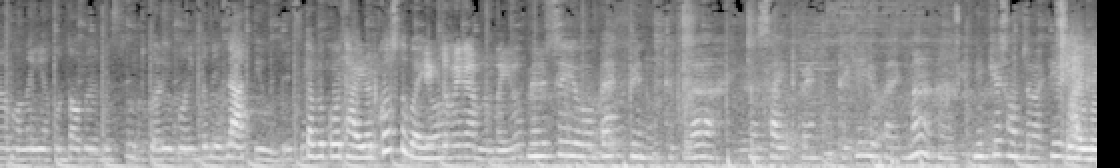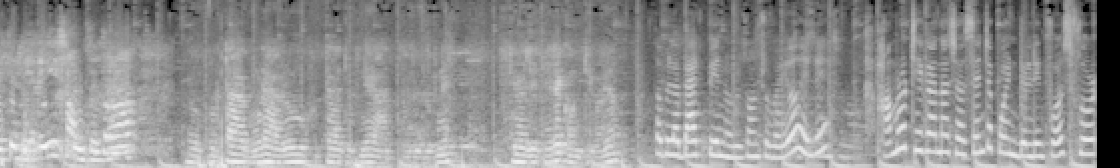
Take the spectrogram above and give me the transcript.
र मलाई यहाँको दबाईले सुट गर्यो म एकदमै जाति हुँदैछ तपाईँको थाइरोइड कस्तो भयो एकदमै राम्रो भयो मेरो चाहिँ यो ब्याक पेन हुन्थ्यो पुरा साइड पेन हुन्थ्यो कि यो ब्यागमा निकै सन्चो भएको थियो अहिले चाहिँ धेरै सन्चो छ खुट्टा घुँडाहरू खुट्टा दुख्ने हातहरू दुख्ने त्यो अहिले धेरै कम्ती भयो। तपाईँलाई ब्याक पेनहरू सन्चो भयो अहिले? हाम्रो ठेगाना छ centre point building first floor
